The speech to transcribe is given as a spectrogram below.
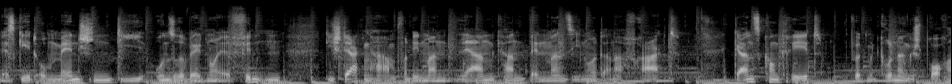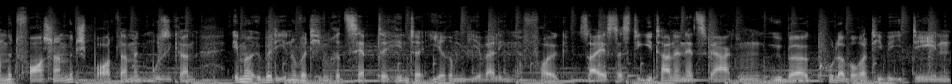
Es geht um Menschen, die unsere Welt neu erfinden, die Stärken haben, von denen man lernen kann, wenn man sie nur danach fragt. Ganz konkret wird mit Gründern gesprochen, mit Forschern, mit Sportlern, mit Musikern, immer über die innovativen Rezepte hinter ihrem jeweiligen Erfolg. Sei es das digitale Netzwerken, über kollaborative Ideen,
